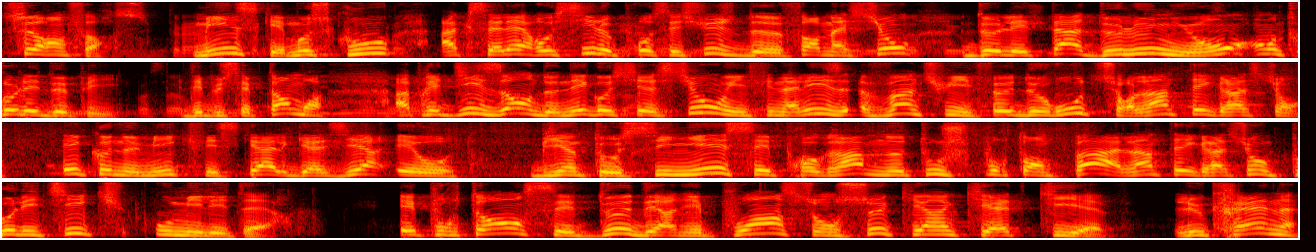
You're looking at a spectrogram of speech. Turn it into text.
se renforcent. Minsk et Moscou accélèrent aussi le processus de formation de l'État de l'Union entre les deux pays. Début septembre, après dix ans de négociations, ils finalisent 28 feuilles de route sur l'intégration économique, fiscale, gazière et autres. Bientôt signés, ces programmes ne touchent pourtant pas à l'intégration politique ou militaire. Et pourtant, ces deux derniers points sont ceux qui inquiètent Kiev. L'Ukraine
